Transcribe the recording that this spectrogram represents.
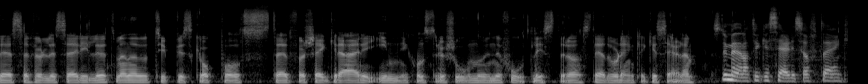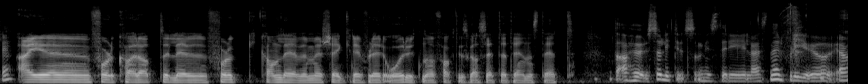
det selvfølgelig ser ille ut. Men det typiske oppholdssted for skjeggere er inni konstruksjonen og under fotlister og steder hvor du egentlig ikke ser dem. Så du mener at du ikke ser de så ofte, egentlig? Nei, eh, folk, folk kan leve med skjeggere i flere år uten å faktisk ha sett et eneste et. Da høres det litt ut som hysteri, Leisner. Fordi jo, ja,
